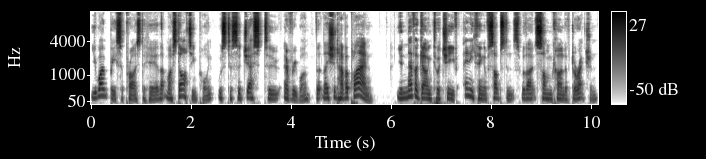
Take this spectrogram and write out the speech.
You won't be surprised to hear that my starting point was to suggest to everyone that they should have a plan. You're never going to achieve anything of substance without some kind of direction,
